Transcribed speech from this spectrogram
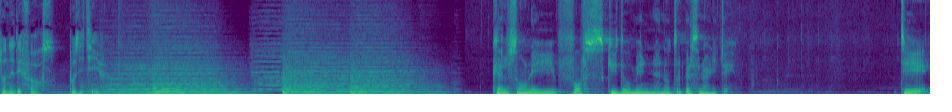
donner des forces positives. Quelles sont les forces qui dominent notre personnalité? C'est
